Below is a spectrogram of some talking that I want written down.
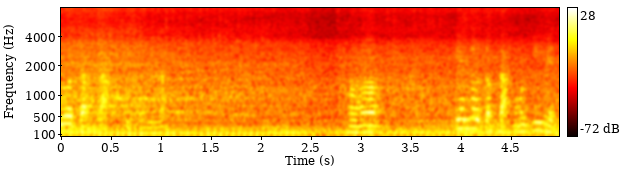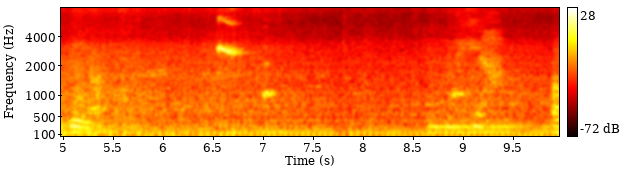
ไหนลวดจับดักอยู่ตรงนี้อ๋อเอ๊ะลวดจับดักเมื่อกี้เห็นอยู่นะอ๋อ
